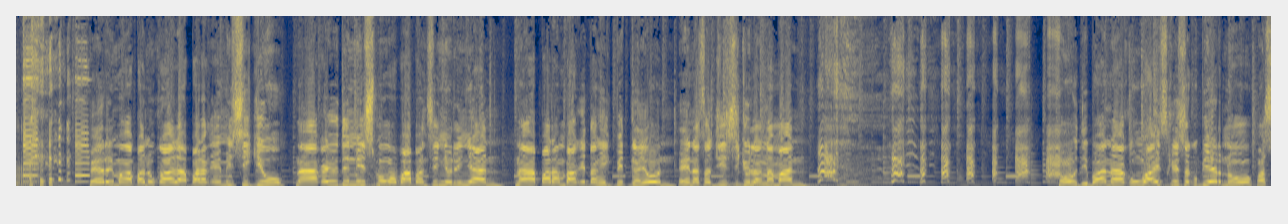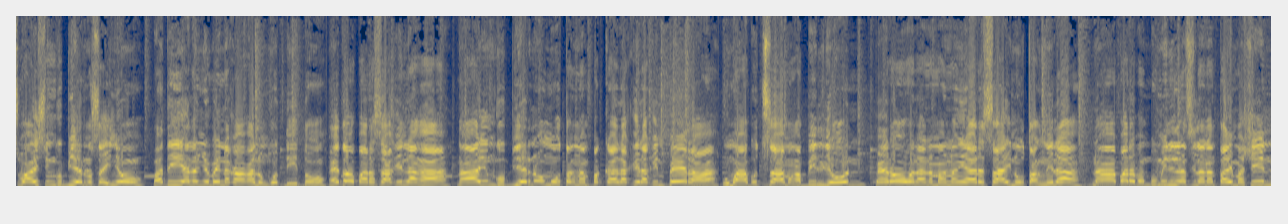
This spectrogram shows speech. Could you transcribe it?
Pero yung mga panukala parang MSCQ na kayo din mismo mapapansin nyo rin yan na parang bakit ang higpit ngayon eh nasa GCQ lang naman Oh, di ba na kung wise kayo sa gobyerno, mas wise yung gobyerno sa inyo. Pati alam nyo yung nakakalungkot dito? Eto para sa akin lang ha, na yung gobyerno umutang ng pagkalaki-laking pera, umabot sa mga bilyon, pero wala namang nangyari sa inutang nila. Na para bang bumili lang sila ng time machine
